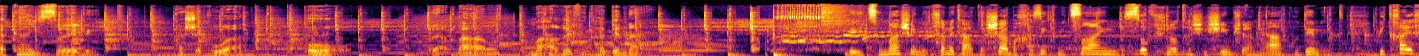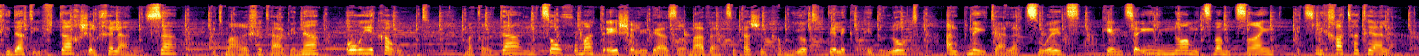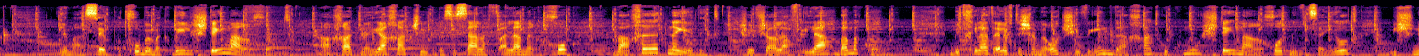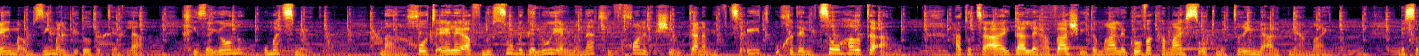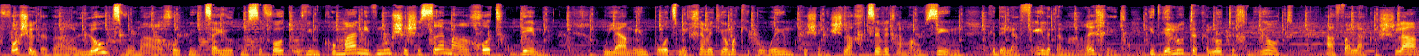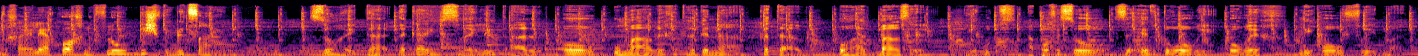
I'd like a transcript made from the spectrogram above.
דקה ישראלית. השבוע, אור. והפעם, מערכת הגנה. בעיצומה של מלחמת ההתשה בחזית מצרים בסוף שנות ה-60 של המאה הקודמת, פיתחה יחידת יפתח של חיל ההנדסה את מערכת ההגנה אור יקרות. מטרתה ליצור חומת אש על ידי הזרמה והצתה של כמויות דלק גדולות על פני תעלת סואץ, כאמצעי למנוע מצבא מצרים את צליחת התעלה. למעשה פותחו במקביל שתי מערכות, האחת נייחת שהתבססה על הפעלה מרחוק, והאחרת ניידת, שאפשר להפעילה במקום. בתחילת 1971 הוקמו שתי מערכות מבצעיות בשני מעוזים על גדות התעלה, חיזיון ומצמד. מערכות אלה אף נוסו בגלוי על מנת לבחון את כשירותן המבצעית וכדי ליצור הרתעה. התוצאה הייתה להבה שהתעמרה לגובה כמה עשרות מטרים מעל פני המים. בסופו של דבר לא הוצבו מערכות מבצעיות נוספות ובמקומן נבנו 16 מערכות דמה. אולם עם פרוץ מלחמת יום הכיפורים, כשנשלח צוות למעוזים כדי להפעיל את המערכת, התגלו תקלות טכניות, ההפעלה כשלה וחיילי הכוח נפלו בשבי מצרים. זו הייתה דקה ישראלית על אור ומערכת הגנה, כתב אוהד ברזל, ייעוץ הפרופסור זאב דרורי, עורך ליאור פרידמן.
